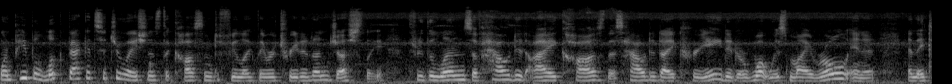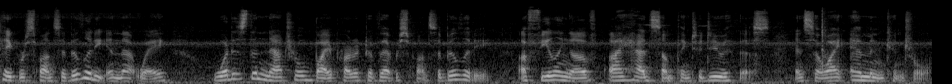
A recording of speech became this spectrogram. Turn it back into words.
When people look back at situations that cause them to feel like they were treated unjustly through the lens of how did I cause this, how did I create it, or what was my role in it, and they take responsibility in that way, what is the natural byproduct of that responsibility? A feeling of, I had something to do with this, and so I am in control.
